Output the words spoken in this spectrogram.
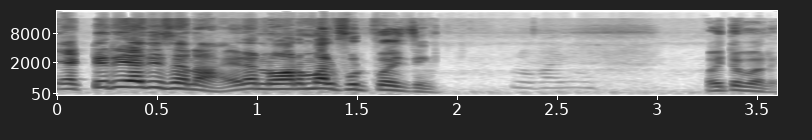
ব্যাকটেরিয়া দিছে না, এটা নর্মাল ফুড পয়জিং হইতে পারে।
